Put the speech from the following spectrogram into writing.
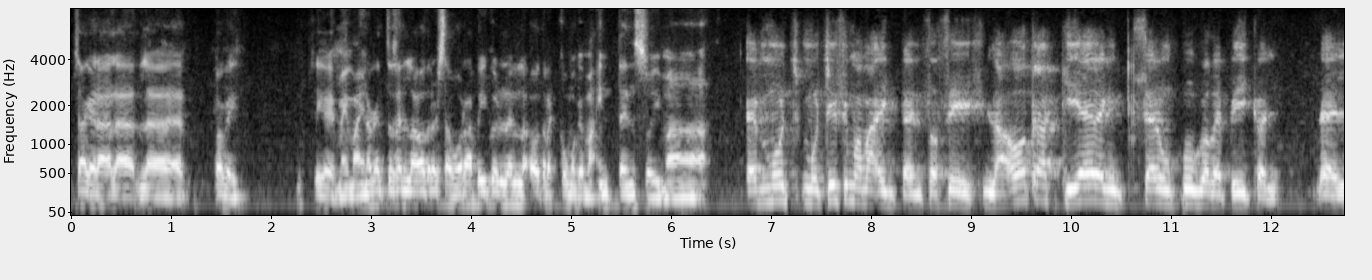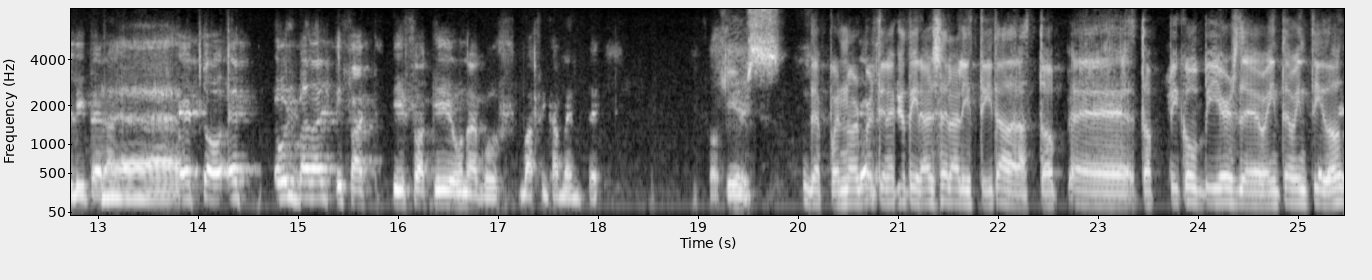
O sea que la, la, la ok. Sí, me imagino que entonces la otra, el sabor a pico la otra es como que más intenso y más. Es much- muchísimo más intenso, sí. Las otras quieren ser un jugo de pickle, eh, literal. Eh, Esto es Urban Artifact hizo aquí una goose, básicamente. So, Cheers. Después Norbert tiene que tirarse la listita de las top, eh, top pickle beers de 2022.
